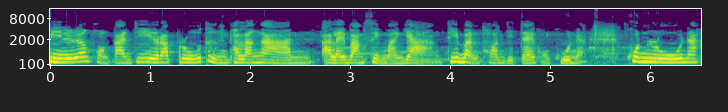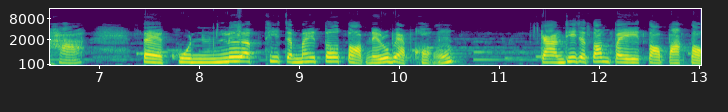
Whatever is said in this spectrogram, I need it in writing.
มีในเรื่องของการที่รับรู้ถึงพลังงานอะไรบางสิ่งบางอย่าง ที่บั่นทอนจิตใจของคุณเนี่ยคุณรู้นะคะ แต่คุณเลือกที่จะไม่โต้ตอบในรูปแบบของ การที่จะต้องไปต่อปากต่อ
